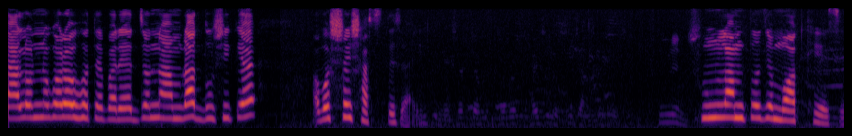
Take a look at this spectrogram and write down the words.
কাল অন্য ঘরেও হতে পারে, এর জন্য আমরা দোষীকে অবশ্যই শাস্তি চাই। শুনলাম তো যে মদ খেয়েছে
